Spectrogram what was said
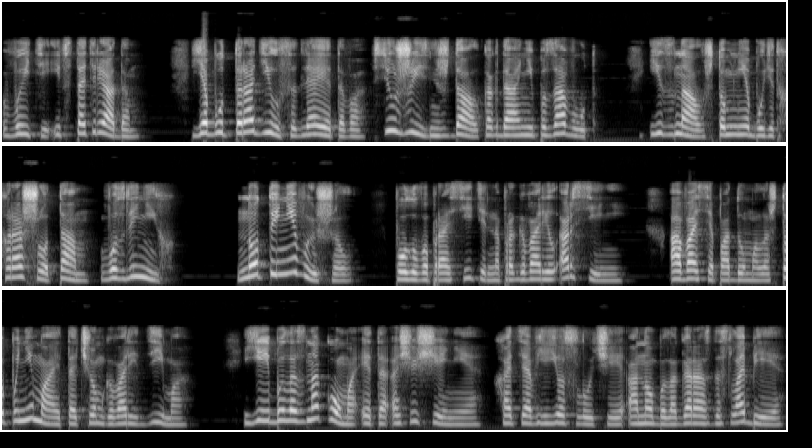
выйти и встать рядом. Я будто родился для этого, всю жизнь ждал, когда они позовут, и знал, что мне будет хорошо там, возле них. Но ты не вышел, полувопросительно проговорил Арсений, а Вася подумала, что понимает, о чем говорит Дима. Ей было знакомо это ощущение, хотя в ее случае оно было гораздо слабее.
